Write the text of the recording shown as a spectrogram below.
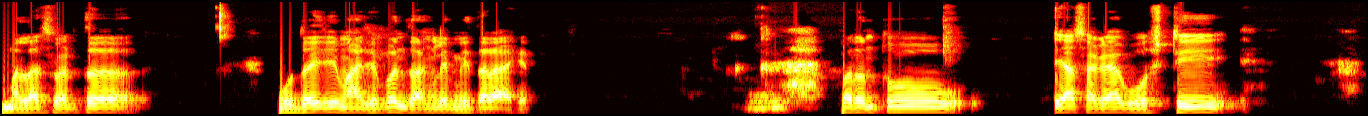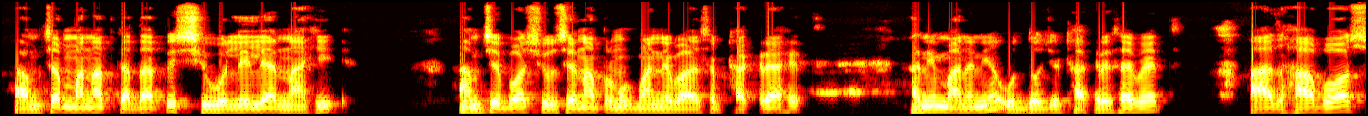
मला असं वाटतं उदयजी माझे पण चांगले मित्र आहेत. परंतु या सगळ्या गोष्टी आमच्या मनात कदापि शिवलेल्या नाही. आमचे बॉस शिवसेना प्रमुख मान्य बाळासाहेब ठाकरे आहेत आणि माननीय उद्धवजी ठाकरे साहेब आहेत. आज हा बॉस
